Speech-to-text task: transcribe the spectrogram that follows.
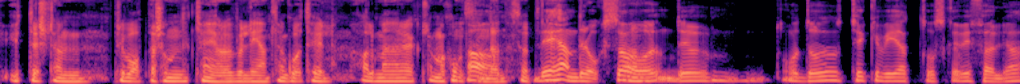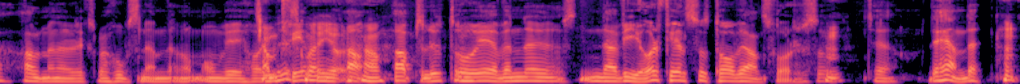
ytterst en privatperson kan göra väl egentligen gå till Allmänna reklamationsnämnden. Ja, det händer också ja. och, det, och, då tycker vi att då ska vi följa Allmänna reklamationsnämnden om, om vi har ja, gjort fel. Göra. Ja, Absolut, och mm. även eh, när vi gör fel så tar vi ansvar. Så mm. det, det händer. Mm.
